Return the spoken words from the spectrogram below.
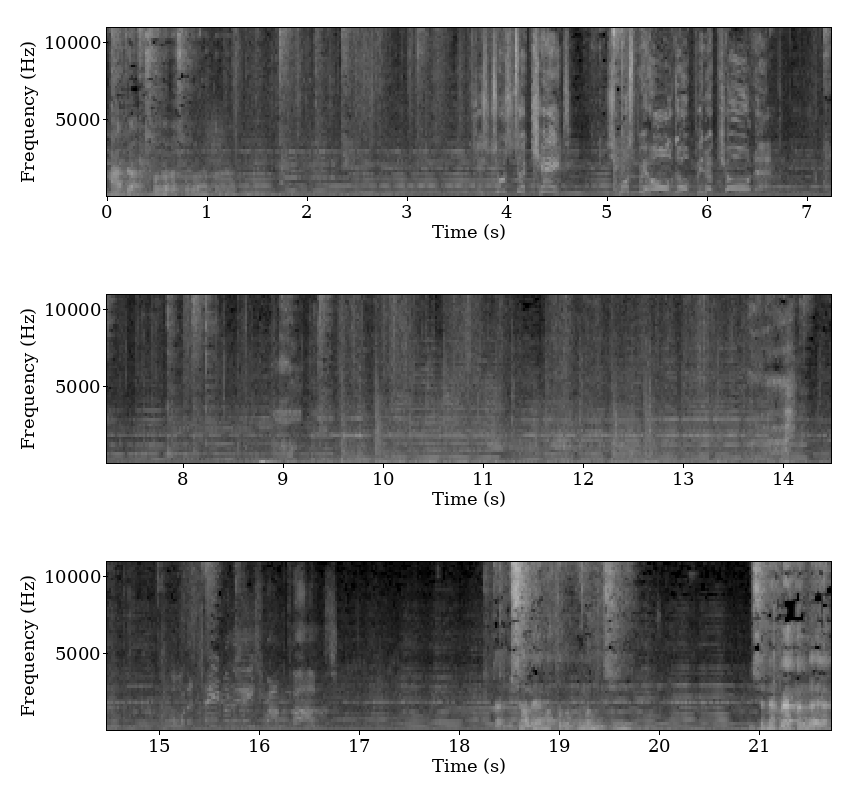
Ada, saudara-saudara. She's just a kid. She must be hauled up in a corner. Nggak bisa lewat teman-teman di sini. Di sana kelihatan nggak ya?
